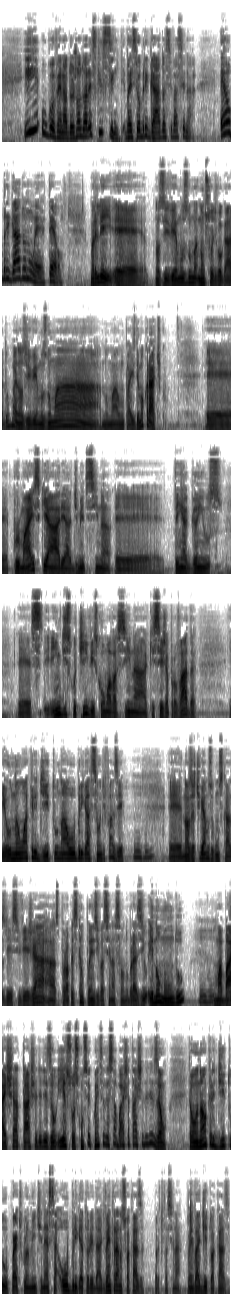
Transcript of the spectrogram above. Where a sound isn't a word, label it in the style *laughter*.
E o governador João Dória disse que sim, vai ser obrigado a se vacinar. É obrigado ou não é, Theo? Marilei, é, nós vivemos numa. Não sou advogado, mas nós vivemos numa, numa num país democrático. É, por mais que a área de medicina é, tenha ganhos é, indiscutíveis com uma vacina que seja aprovada, eu não acredito na obrigação de fazer. É, nós já tivemos alguns casos desse. Veja as próprias campanhas de vacinação no Brasil e no mundo, uma baixa taxa de adesão e as suas consequências dessa baixa taxa de adesão. Então eu não acredito particularmente nessa obrigatoriedade. Vai entrar na sua casa para te vacinar? Vai invadir tua casa?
